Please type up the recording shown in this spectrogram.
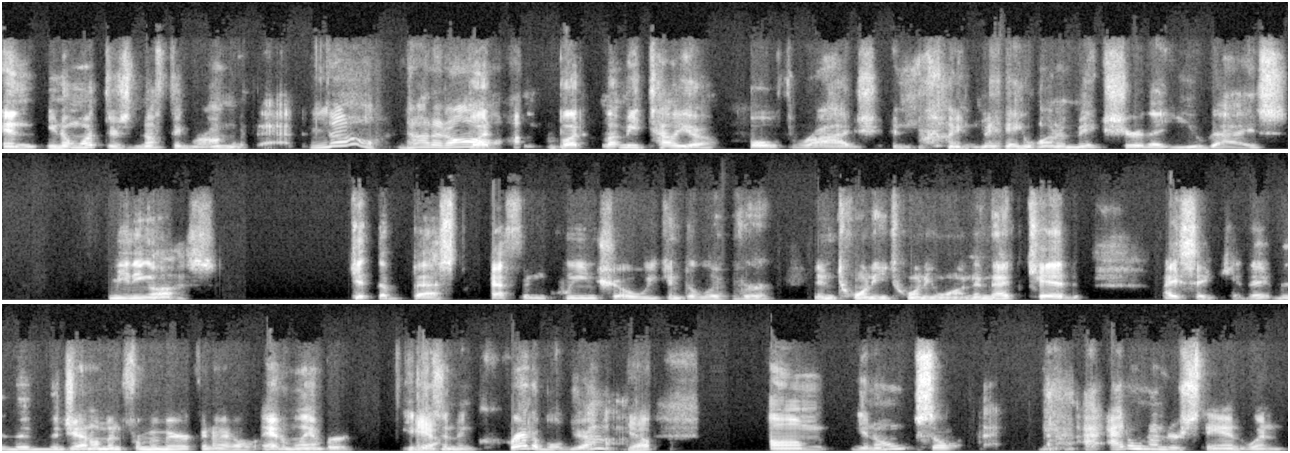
And you know what? There's nothing wrong with that. No, not at all. But but let me tell you, both Rog and Brian May want to make sure that you guys, meaning us, get the best effing Queen show we can deliver in 2021. And that kid, I say kid, the, the, the gentleman from American Idol, Adam Lambert, he yeah. does an incredible job. Yep. Um, you know, so I, I don't understand when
